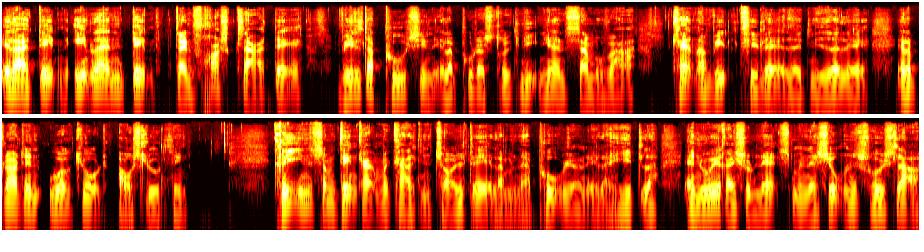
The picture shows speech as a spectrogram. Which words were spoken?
eller er den, en eller anden den, der en frostklar dag vælter Putin eller putter strykninja en samovar, kan og vil tillade et nederlag eller blot en uafgjort afslutning. Krigen, som dengang med Karl den 12. eller med Napoleon eller Hitler, er nu i resonans med nationens fodslag,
